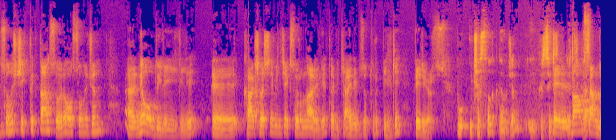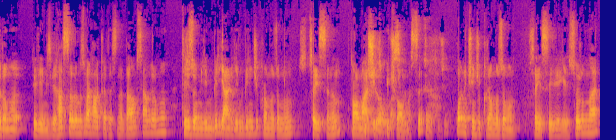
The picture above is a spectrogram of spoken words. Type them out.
Sonuç çıktıktan sonra o sonucun e, ne olduğu ile ilgili e, karşılaşabilecek sorunlarla ilgili tabii ki aile biz oturup bilgi veriyoruz. Bu üç hastalık ne hocam? 48 Ee, saatte Down sendromu dediğimiz bir hastalığımız var. Halk arasında Down sendromu, trizomi 21 yani 21. kromozomun sayısının normalde Üçlü 3 olması. olması. Evet hocam. 13. kromozomun sayısı ile ilgili sorunlar.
